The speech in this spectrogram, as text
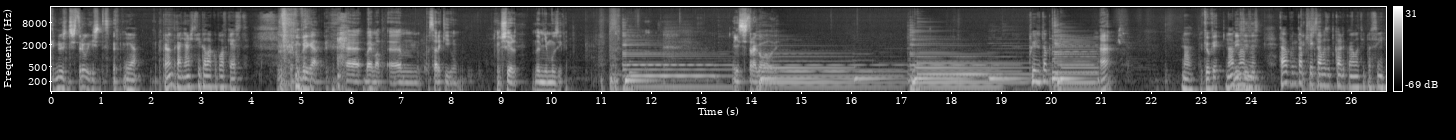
que nos destruíste. Yeah. Pronto, ganhaste, fica lá com o podcast. Obrigado. Ah, bem, malta, ahm, passar aqui um, um cheiro da minha música. Isso estraga o áudio. Porquê tu toca... Hã? Nada. O que o quê? Nada, diz, nada, diz, nada. diz. Estava a perguntar Que que porque é que quis estavas a tocar com ela tipo assim.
